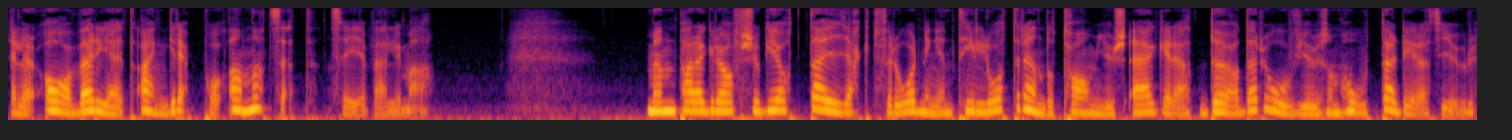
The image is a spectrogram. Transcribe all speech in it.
eller avvärja ett angrepp på annat sätt, säger Välima. Men paragraf 28 i jaktförordningen tillåter ändå tamdjursägare att döda rovdjur som hotar deras djur.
